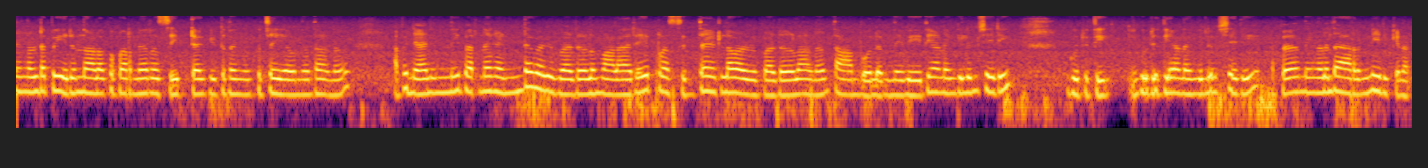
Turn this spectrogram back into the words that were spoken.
നിങ്ങളുടെ പേരും നാളൊക്കെ പറഞ്ഞ് റെസിപ്റ്റ് ആക്കിയിട്ട് നിങ്ങൾക്ക് ചെയ്യാവുന്നതാണ്. അപ്പോൾ ഞാൻ ഇന്നീ പറഞ്ഞ രണ്ട് വഴിപാടുകളും വളരെ പ്രസിദ്ധമായിട്ടുള്ള വഴിപാടുകളാണ്. താമ്പൂലം നിവേദ്യമാണെങ്കിലും ശരി ഗുരുതി ഗുരുതി ആണെങ്കിലും ശരി. അപ്പോൾ നിങ്ങളിത് അറിഞ്ഞിരിക്കണം.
